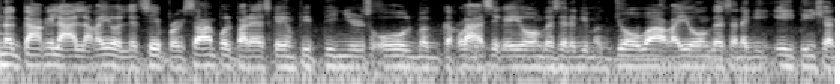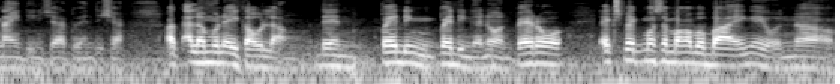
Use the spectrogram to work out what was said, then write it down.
nagkakilala kayo. Let's say, for example, parehas kayong 15 years old, magkaklase kayo hanggang sa naging magjowa kayo, hanggang sa naging 18 siya, 19 siya, 20 siya. At alam mo na ikaw lang, then pwedeng, pwedeng ganon. Pero expect mo sa mga babae ngayon na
